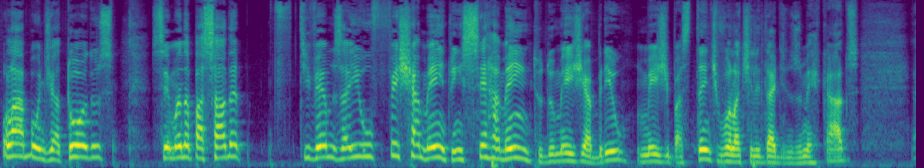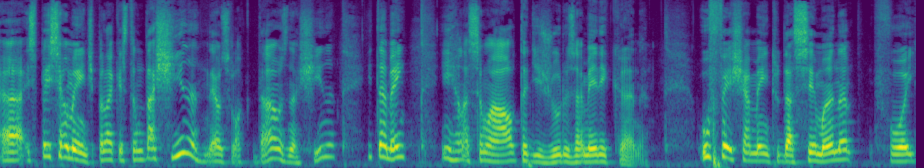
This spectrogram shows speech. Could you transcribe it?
Olá, bom dia a todos. Semana passada tivemos aí o fechamento, encerramento do mês de abril, um mês de bastante volatilidade nos mercados. Uh, especialmente pela questão da China, né, os lockdowns na China, e também em relação à alta de juros americana. O fechamento da semana foi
